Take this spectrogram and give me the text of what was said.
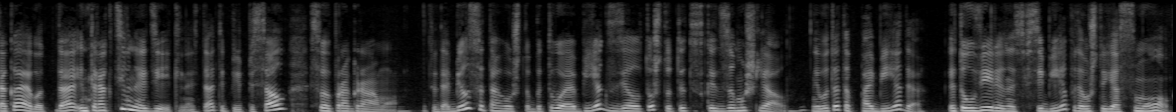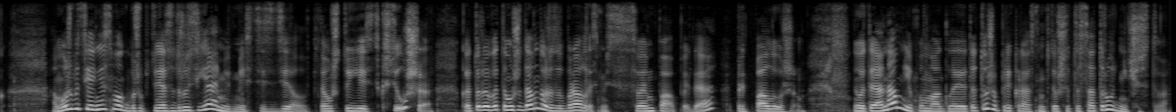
такая вот, да, интерактивная деятельность, да, ты переписал свою программу, ты добился того, чтобы твой объект сделал то, что ты, так сказать, замышлял. И вот эта победа, это уверенность в себе, потому что я смог. А может быть, я не смог, потому что я с друзьями вместе сделал, потому что есть Ксюша, которая в этом уже давно разобралась вместе со своим папой, да, предположим. Вот и она мне помогла, и это тоже прекрасно, потому что это сотрудничество.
